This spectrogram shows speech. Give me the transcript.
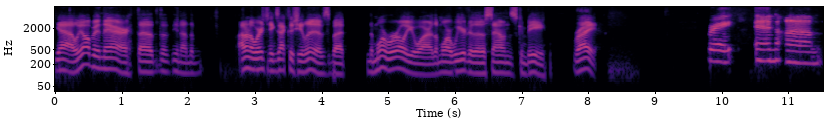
yeah, we all been there. The the you know the I don't know where exactly she lives, but the more rural you are, the more weirder those sounds can be. Right. Right. And um,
